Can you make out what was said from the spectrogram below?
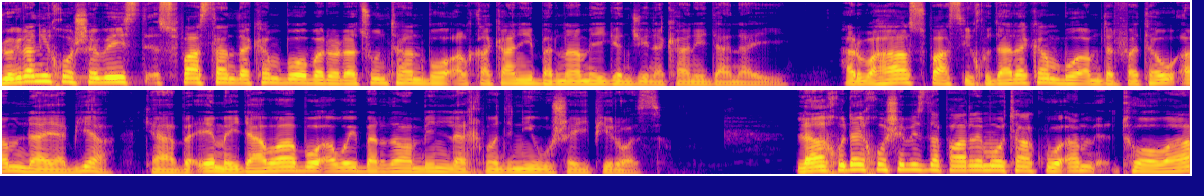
گوێگرانی خۆشەویست سوپاستان دەکەم بۆ بەرۆرەچوونتان بۆ ئەلقەکانی بەرنمەی گەنجینەکانی دانایی هەروەها سوپاسی خودا دەکەم بۆ ئەم دەرفەتە و ئەم نایەبیە کە بە ئێمەی داوە بۆ ئەوەی بەردەوام بین لە خوێندنی وشەی پیرۆز لە خودای خۆشەویست دەپاڕێمەوە تاکو ئەم تۆوە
